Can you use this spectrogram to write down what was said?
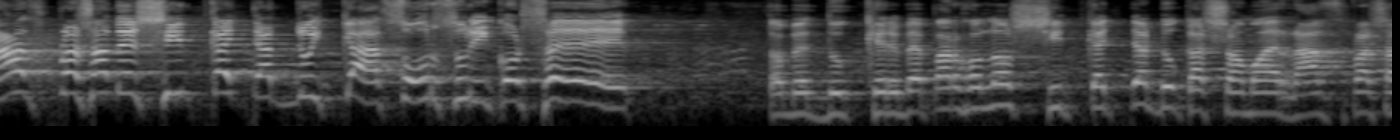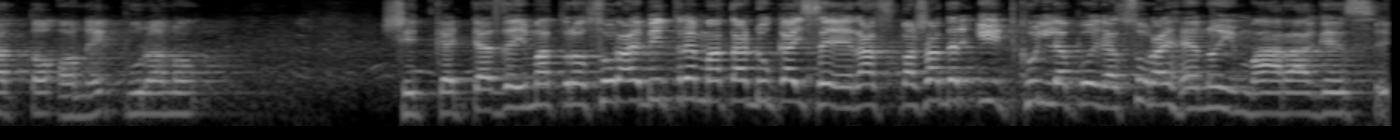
রাজপ্রাসাদে শীত কাটা দুইকা চোর চুরি করছে। তবে দুঃখের ব্যাপার হলো শীত কাটটা ঢুকার সময় রাজপ্রাসাদ তো অনেক পুরানো। শীত কাটটা যেই মাত্র চোরাই ভিতরে মাথা ঢুকাইছে, রাজপ্রাসাদের ইট খুললা পইরা চোরাই হেনই মারা গেছে।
